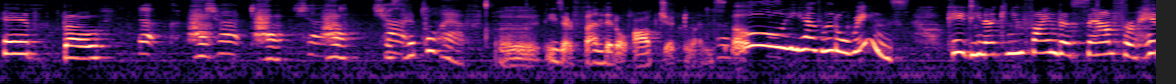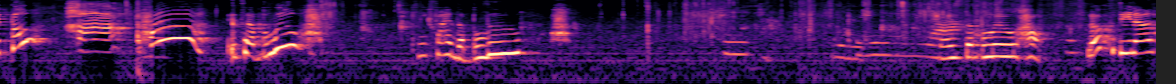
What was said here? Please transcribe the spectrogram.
hippo. Look. Ha, ha, ha. What does hippo have? Uh, these are fun little object ones. Oh, he has little rings. Okay, Dina, can you find the sound for hippo? Ha. Ha! It's a blue. Can you find the blue? Where's the blue? Look, Dina.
